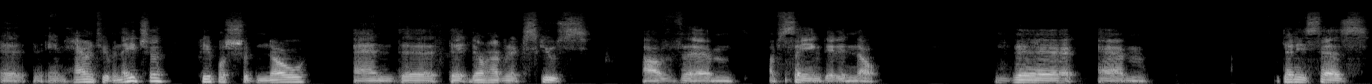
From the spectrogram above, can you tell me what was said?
uh, inherent human nature, people should know and uh, they, they don't have an excuse of, um, of saying they didn't know. The, um, then he says,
